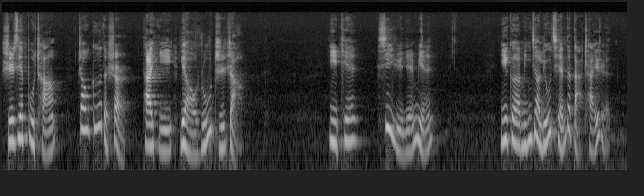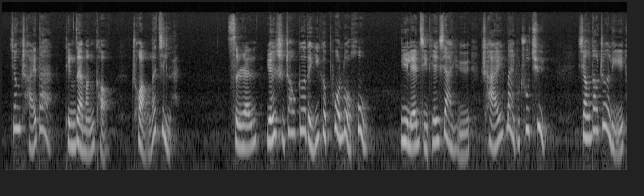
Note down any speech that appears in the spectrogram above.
时间不长，朝歌的事儿他已了如指掌。一天，细雨连绵，一个名叫刘乾的打柴人，将柴担。停在门口，闯了进来。此人原是朝歌的一个破落户，一连几天下雨，柴卖不出去，想到这里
